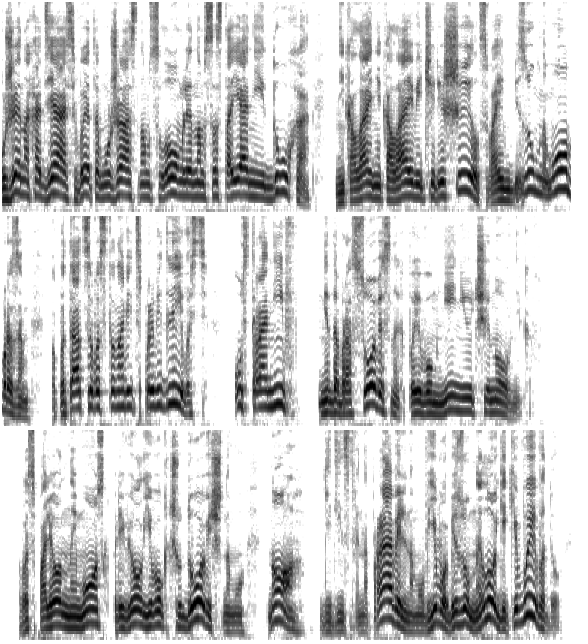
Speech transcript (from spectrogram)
уже находясь в этом ужасном сломленном состоянии духа, Николай Николаевич решил своим безумным образом попытаться восстановить справедливость, устранив недобросовестных, по его мнению, чиновников. Воспаленный мозг привел его к чудовищному, но единственно правильному в его безумной логике выводу –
